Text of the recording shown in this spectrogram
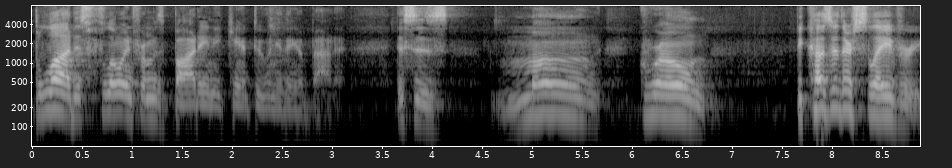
blood is flowing from his body and he can't do anything about it. This is moan, groan because of their slavery.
